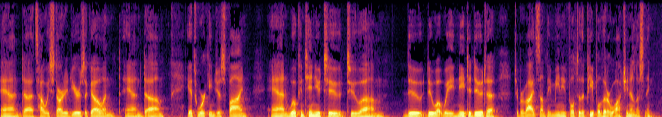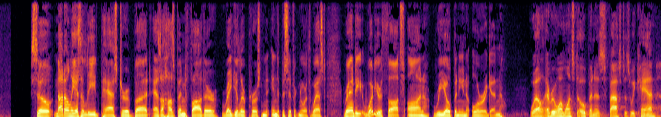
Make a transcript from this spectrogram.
and uh, it's how we started years ago, and and um, it's working just fine. And we'll continue to to um, do do what we need to do to to provide something meaningful to the people that are watching and listening. So, not only as a lead pastor, but as a husband, father, regular person in the Pacific Northwest, Randy, what are your thoughts on reopening Oregon? Well, everyone wants to open as fast as we can.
